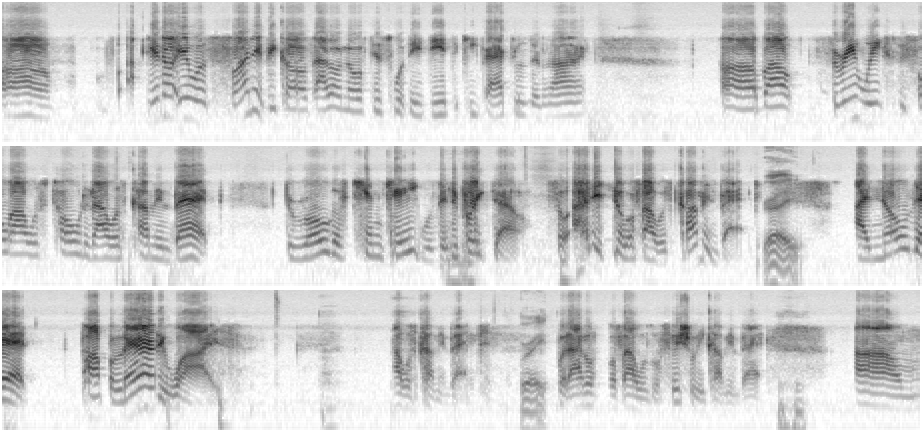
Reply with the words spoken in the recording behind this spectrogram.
Uh, you know, it was funny because I don't know if this is what they did to keep actors in line. Uh, about three weeks before I was told that I was coming back, the role of Kincaid was in the breakdown. So I didn't know if I was coming back. Right. I know that popularity wise, I was coming back, Right. but I don't know if I was officially coming back. Um,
